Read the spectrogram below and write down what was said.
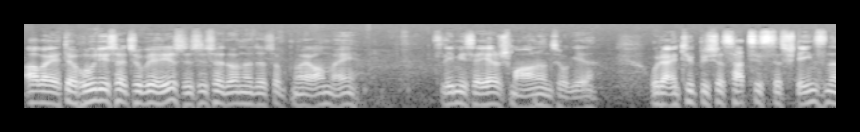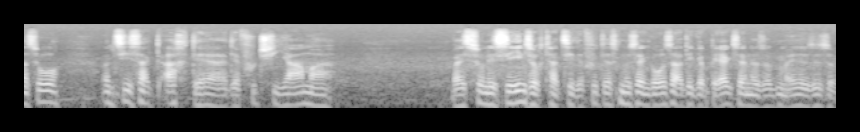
Aber der Rudi ist halt so, wie er ist. Das ist halt einer, der sagt, naja, mei, das Leben ist ja eher Schmarrn und so. Gell. Oder ein typischer Satz ist, das stehen sie da so. Und sie sagt, ach, der, der Fujiyama, weil so eine Sehnsucht hat sie, das muss ein großartiger Berg sein. Da sagt man, das ist ein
